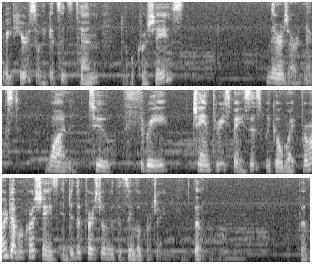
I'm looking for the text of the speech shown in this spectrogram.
right here, so he gets his 10 double crochets. There's our next one, two, three, chain three spaces. We go right from our double crochets into the first one with a single crochet. Boom, boom.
